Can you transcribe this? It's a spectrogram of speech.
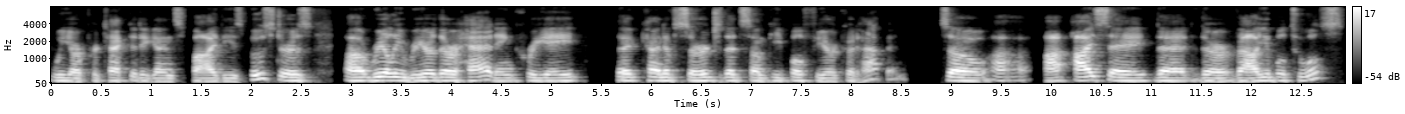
we are protected against by these boosters uh, really rear their head and create the kind of surge that some people fear could happen. So uh, I, I say that they're valuable tools,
